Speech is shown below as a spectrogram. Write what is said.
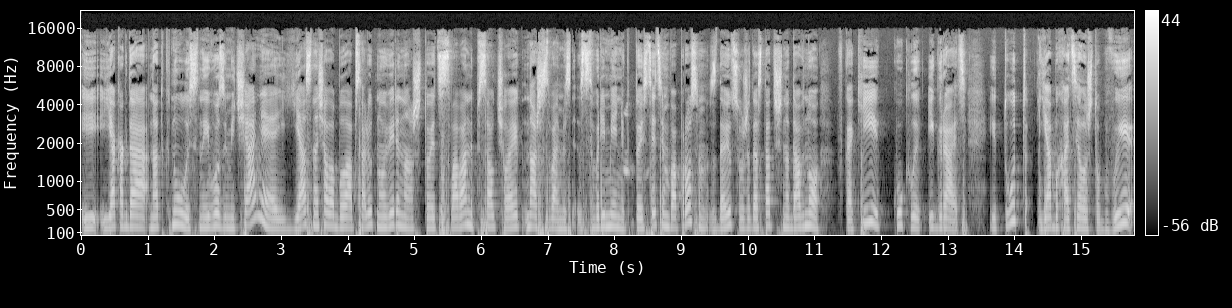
И я, когда наткнулась на его замечания, я сначала была абсолютно уверена, что эти слова написал человек, наш с вами современник. То есть этим вопросом задаются уже достаточно давно. Какие куклы играть. И тут я бы хотела, чтобы вы,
